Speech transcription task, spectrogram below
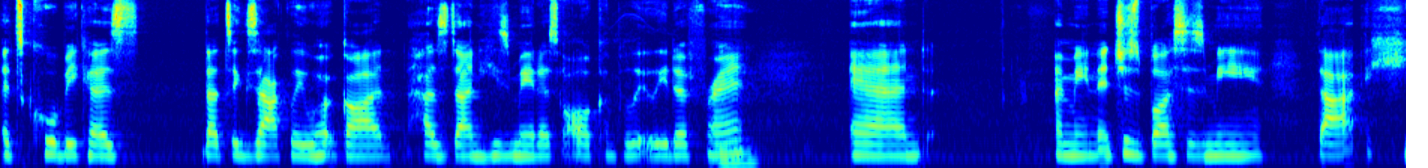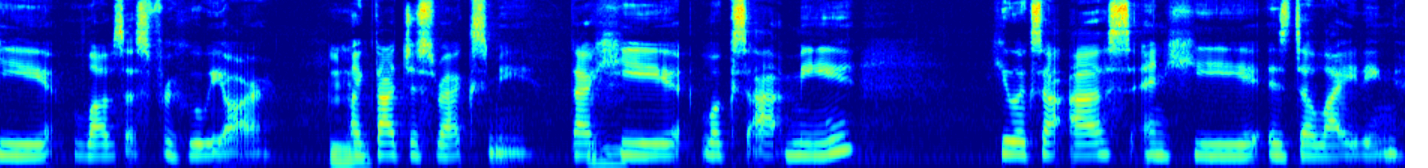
it's cool because that's exactly what God has done. He's made us all completely different. Mm-hmm. And I mean, it just blesses me that He loves us for who we are. Mm-hmm. Like, that just wrecks me. That He looks at me, He looks at us, and He is delighting.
